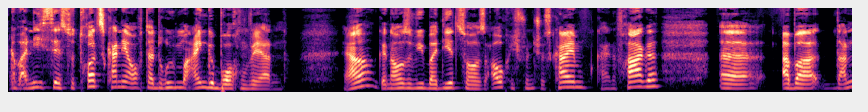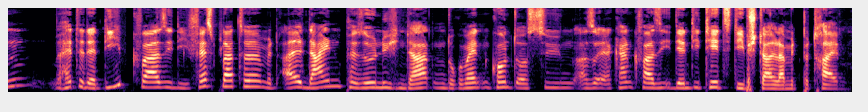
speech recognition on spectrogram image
Aber nichtsdestotrotz kann ja auch da drüben eingebrochen werden. Ja, genauso wie bei dir zu Hause auch. Ich wünsche es keinem, keine Frage. Äh, aber dann hätte der Dieb quasi die Festplatte mit all deinen persönlichen Daten, Dokumenten, Kontoauszügen, also er kann quasi Identitätsdiebstahl damit betreiben.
